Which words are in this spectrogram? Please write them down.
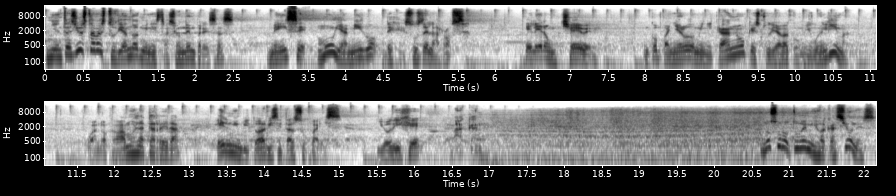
Mientras yo estaba estudiando administración de empresas, me hice muy amigo de Jesús de la Rosa. Él era un chévere, un compañero dominicano que estudiaba conmigo en Lima. Cuando acabamos la carrera, él me invitó a visitar su país. Yo dije, bacán. No solo tuve mis vacaciones,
